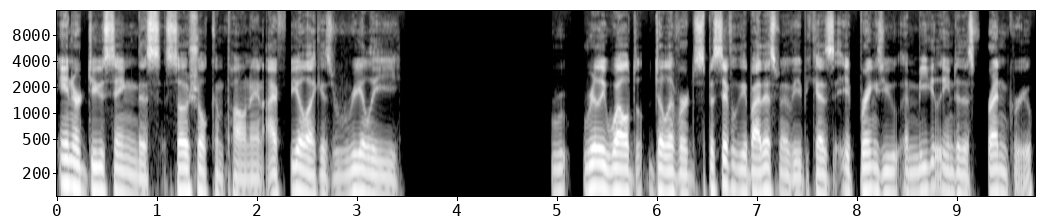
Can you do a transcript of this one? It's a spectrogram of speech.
introducing this social component, I feel like is really really well d- delivered specifically by this movie because it brings you immediately into this friend group.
